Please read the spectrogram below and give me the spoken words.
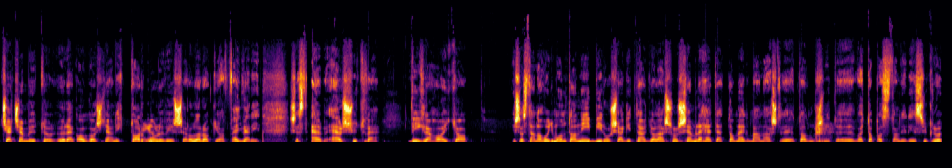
csecsemőtől öreg aggasnyánig tarkólövéssel odarakja a fegyverét, és ezt el, elsütve végrehajtja, és aztán, ahogy mondta, a népbírósági tárgyaláson sem lehetett a megbánást tanúsít, vagy tapasztalni részükről,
